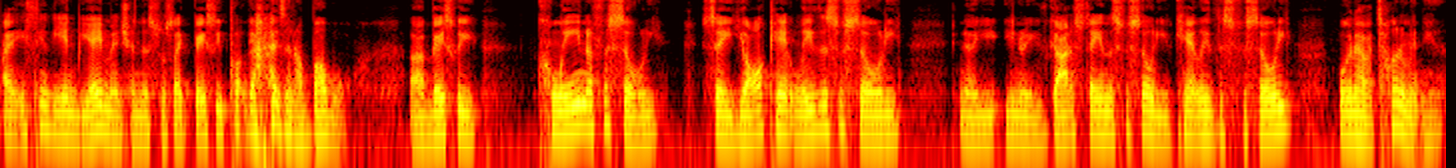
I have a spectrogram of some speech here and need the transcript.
I think the NBA mentioned this was like basically put guys in a bubble, uh, basically clean a facility, say y'all can't leave this facility. You know, you you know you've got to stay in this facility. You can't leave this facility. We're gonna have a tournament here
